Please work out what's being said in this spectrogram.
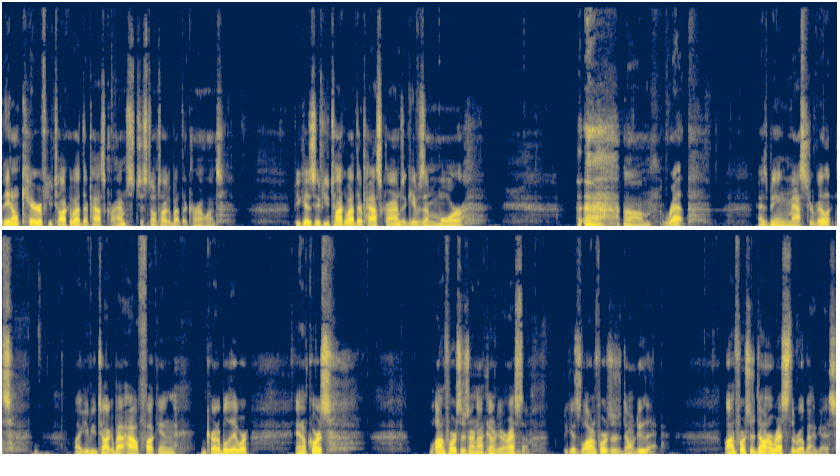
they don't care if you talk about their past crimes, just don't talk about their current ones. Because if you talk about their past crimes, it gives them more um, rep as being master villains. Like if you talk about how fucking incredible they were, and of course, law enforcers are not going to arrest them because law enforcers don't do that. Law enforcers don't arrest the real bad guys.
